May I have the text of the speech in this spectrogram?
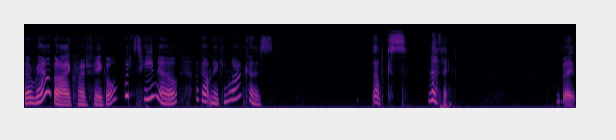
The rabbi, cried Fagel. What does he know about making latkes? Oh, nothing. But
